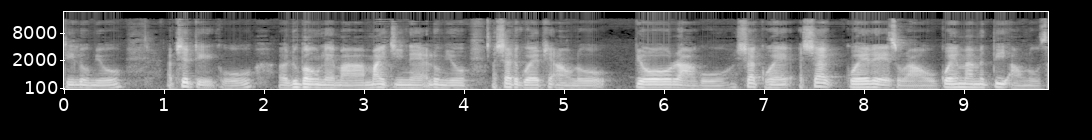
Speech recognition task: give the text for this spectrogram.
ဒီလိုမျိုးအဖြစ်တွေကိုလူပုံလည်းမှာမိုက်ကြီးနဲ့အဲ့လိုမျိုးအဆက်တကွဲဖြစ်အောင်လို့ပြောတာကိုအဆက်ခွဲအဆက်ကွဲတယ်ဆိုတာကိုကွဲမှန်းမသိအောင်လို့စ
